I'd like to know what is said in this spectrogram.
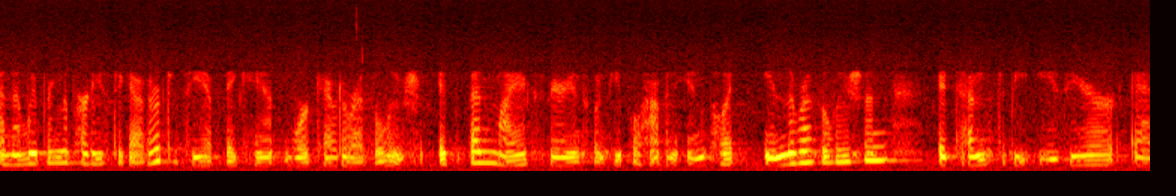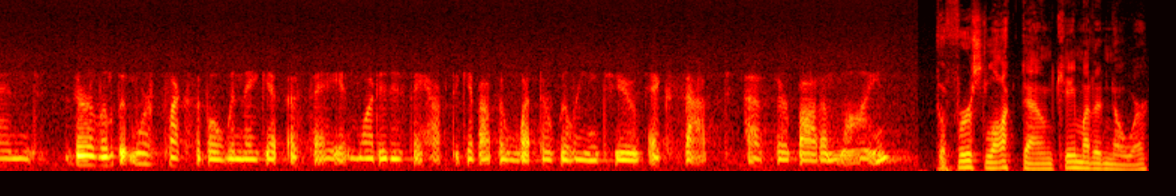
and then we bring the parties together to see if they can't work out a resolution. It's been my experience when people have an input in the resolution, it tends to be easier and they're a little bit more flexible when they get a say in what it is they have to give up and what they're willing to accept as their bottom line. The first lockdown came out of nowhere,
